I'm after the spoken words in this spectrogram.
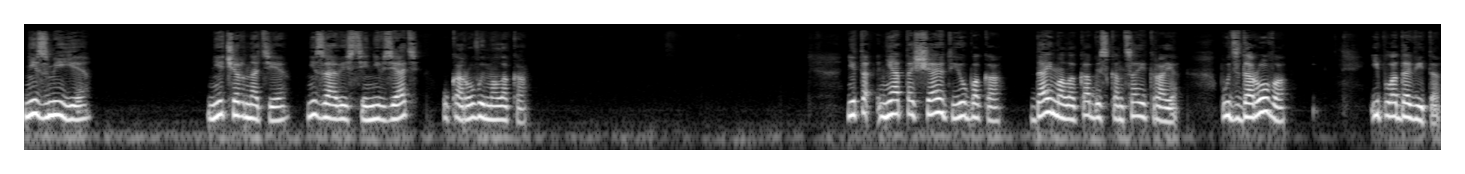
Ни змее, ни черноте, ни зависти не взять у коровы молока. Не, та, не отощают ее бока, Дай молока без конца и края. Будь здорова и плодовита.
